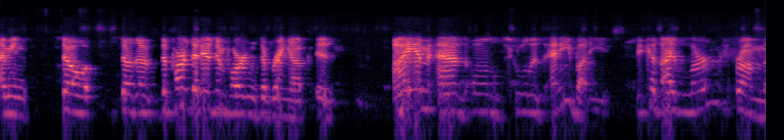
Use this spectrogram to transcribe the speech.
I mean, So, so the, the part that is important to bring up is I am as old school as anybody because I learned from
